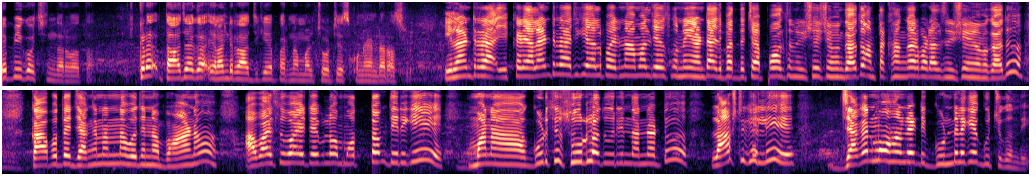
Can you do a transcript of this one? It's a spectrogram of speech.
ఏపీకి వచ్చిన తర్వాత ఇక్కడ తాజాగా ఎలాంటి రాజకీయ పరిణామాలు చోటు చేసుకున్నాయి అంటారు అసలు? ఇలాంటి రా ఇక్కడ ఎలాంటి రాజకీయాలు పరిణామాలు చేసుకున్నాయి అంటే అది పెద్ద చెప్పవలసిన విశేషం కాదు అంత కంగారు పడాల్సిన విషయం ఏమి కాదు. కాకపోతే జగనన్న వదిన బాణం అవాయిసువాయి టైపులో మొత్తం తిరిగి మన గుడిసి సూర్లో దూరింది అన్నట్టు లాస్ట్కి వెళ్ళి జగన్మోహన్ రెడ్డి గుండెలకే గుచ్చుకుంది.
